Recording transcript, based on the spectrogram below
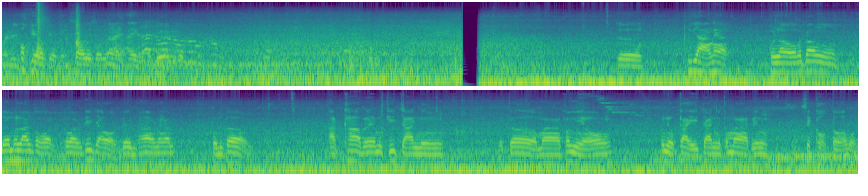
where it is. okay okay okay sorry sorry I I okay okay คือทุกอย่างเนี่ย คนเรามันต้องเดินพลังก่อนก่อนที่จะออกเดินทางนะครับ ผมก็อัดข้าวไปเลยเมื่อกี้จานหนึ่งแล้วก็มาข้าวเหนียวข้าวเหนียวไก่จานหนึงก็มาเป็นไส้กรอกต่อครับผม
